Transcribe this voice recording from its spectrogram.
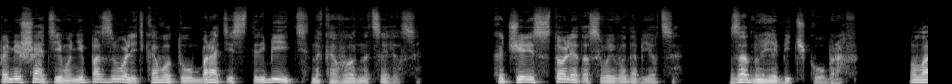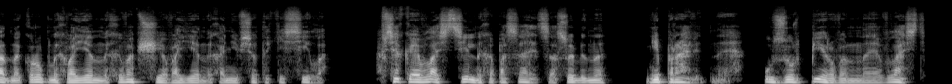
Помешать ему, не позволить кого-то убрать, истребить, на кого он нацелился. Хоть через сто лет своего добьется, заодно и обидчика убрав. Ну ладно, крупных военных и вообще военных, они все-таки сила. А всякая власть сильных опасается, особенно неправедная, узурпированная власть.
